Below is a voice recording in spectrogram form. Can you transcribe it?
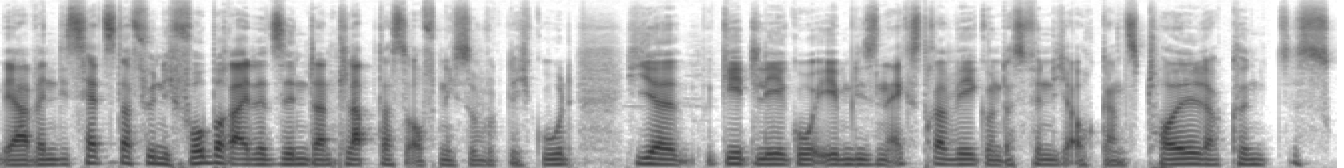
ja, wenn die Sets dafür nicht vorbereitet sind, dann klappt das oft nicht so wirklich gut. Hier geht Lego eben diesen extra Weg und das finde ich auch ganz toll. Da könnte es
